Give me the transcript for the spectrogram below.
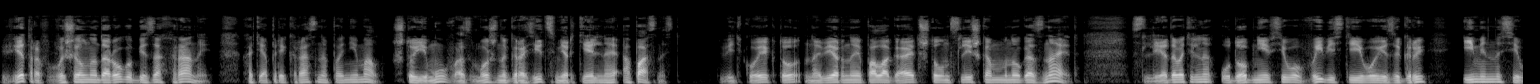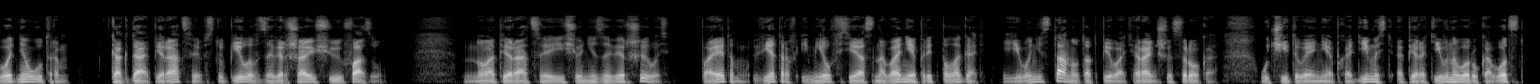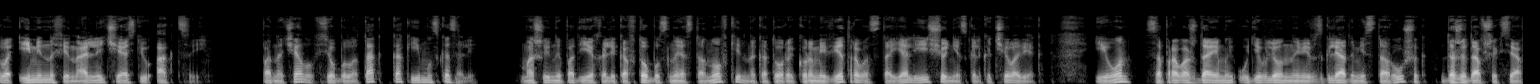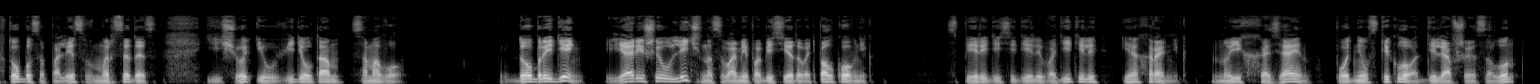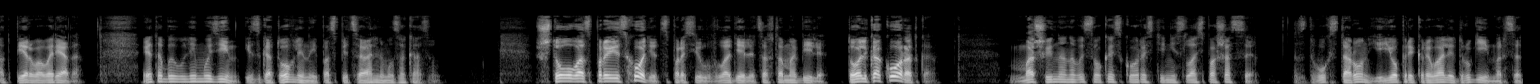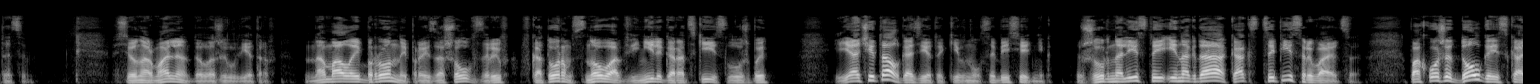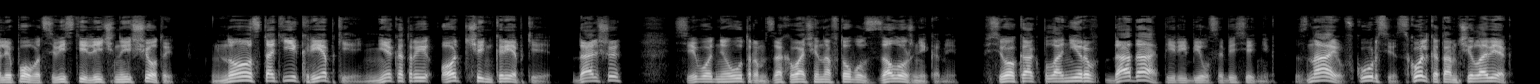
Ветров вышел на дорогу без охраны, хотя прекрасно понимал, что ему, возможно, грозит смертельная опасность. Ведь кое-кто, наверное, полагает, что он слишком много знает. Следовательно, удобнее всего вывести его из игры именно сегодня утром, когда операция вступила в завершающую фазу. Но операция еще не завершилась, поэтому Ветров имел все основания предполагать, его не станут отпевать раньше срока, учитывая необходимость оперативного руководства именно финальной частью акции. Поначалу все было так, как ему сказали. Машины подъехали к автобусной остановке, на которой кроме Ветрова стояли еще несколько человек. И он, сопровождаемый удивленными взглядами старушек, дожидавшихся автобуса, полез в «Мерседес». Еще и увидел там самого. «Добрый день! Я решил лично с вами побеседовать, полковник». Спереди сидели водители и охранник, но их хозяин поднял стекло, отделявшее салон от первого ряда. Это был лимузин, изготовленный по специальному заказу. «Что у вас происходит?» — спросил владелец автомобиля. «Только коротко». Машина на высокой скорости неслась по шоссе. С двух сторон ее прикрывали другие «Мерседесы». «Все нормально», — доложил Ветров. «На Малой Бронной произошел взрыв, в котором снова обвинили городские службы». «Я читал газеты», — кивнул собеседник. «Журналисты иногда как с цепи срываются. Похоже, долго искали повод свести личные счеты. Но статьи крепкие, некоторые очень крепкие. Дальше. Сегодня утром захвачен автобус с заложниками. Все как планировав... Да-да, перебил собеседник. Знаю, в курсе. Сколько там человек?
